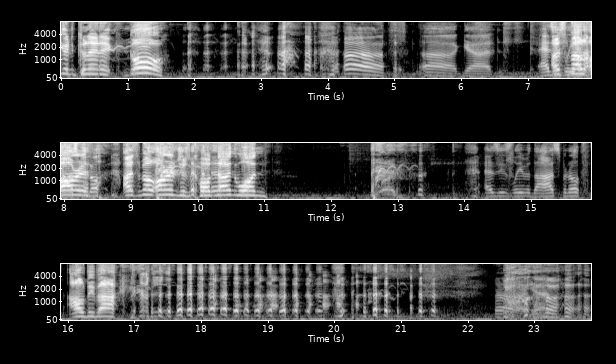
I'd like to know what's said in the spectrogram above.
fucking clinic. Go. oh, oh God. As I smell orange. hospital- I smell oranges. Call nine one. As he's leaving the hospital, I'll be back. oh, God.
